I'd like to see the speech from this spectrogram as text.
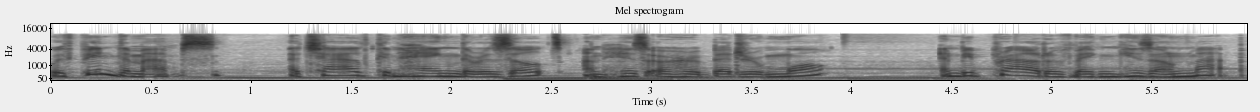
With Pintamaps, a child can hang the results on his or her bedroom wall and be proud of making his own map.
